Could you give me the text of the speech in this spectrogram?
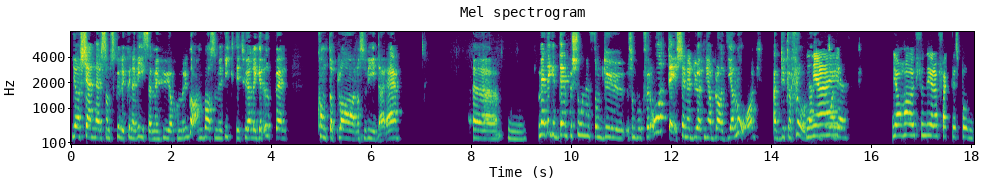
jag känner som skulle kunna visa mig hur jag kommer igång? Vad som är viktigt, hur jag lägger upp en kontoplan och så vidare. Eh, Mm. Men jag tänker den personen som du som bokför åt dig, känner du att ni har bra dialog? Att du kan fråga? Nej. jag har funderat faktiskt på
